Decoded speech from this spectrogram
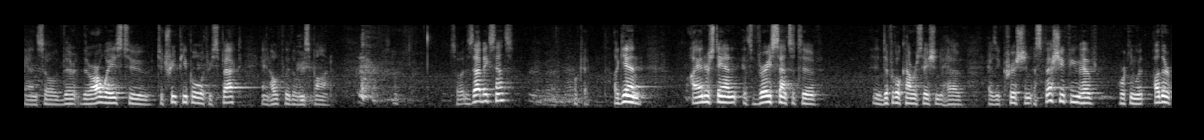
And so there, there are ways to, to treat people with respect, and hopefully they'll respond. So does that make sense? Okay. Again, I understand it's very sensitive and difficult conversation to have as a Christian, especially if you have working with other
